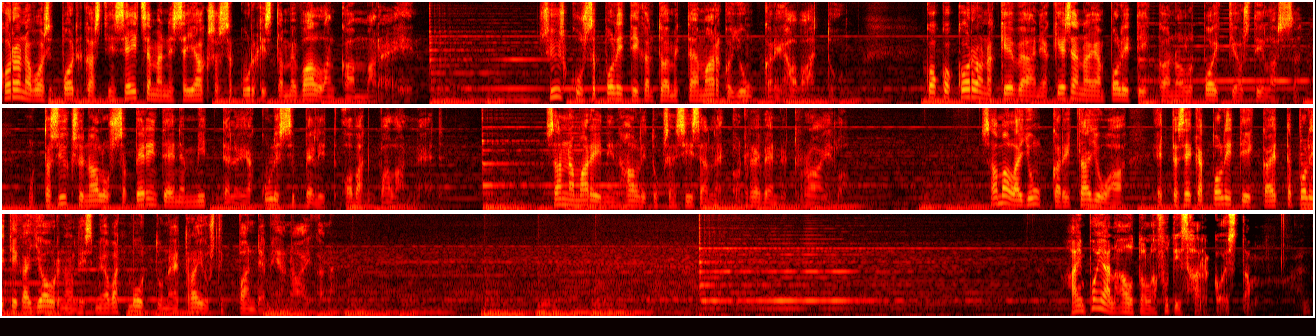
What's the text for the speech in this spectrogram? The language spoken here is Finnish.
Koronavuosi-podcastin seitsemännessä jaksossa kurkistamme vallankammareihin. Syyskuussa politiikan toimittaja Marko Junkkari havahtuu. Koko koronakevään ja kesän ajan politiikka on ollut poikkeustilassa, mutta syksyn alussa perinteinen mittelö ja kulissipelit ovat palanneet. Sanna Marinin hallituksen sisälle on revennyt railo. Samalla Junkkari tajuaa, että sekä politiikka että politiikan journalismi ovat muuttuneet rajusti pandemian aikana. Hain pojan autolla futisharkoista.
